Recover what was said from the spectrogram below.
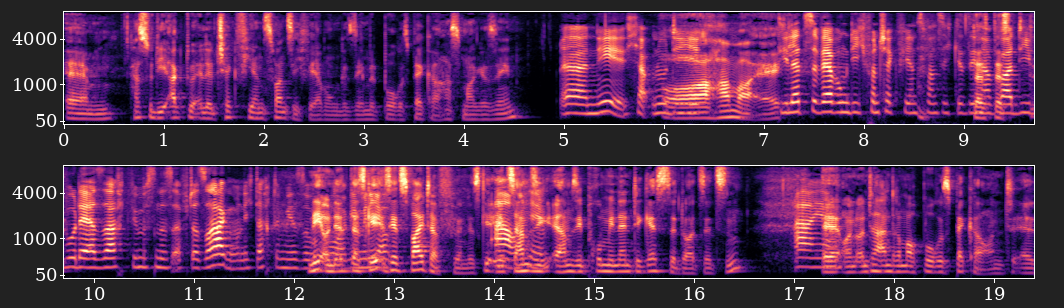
Ähm, hast du die aktuelle Check24-Werbung gesehen mit Boris Becker? Hast du mal gesehen? Äh, nee, ich habe nur Oh, Hammer, ey. die, die letzte Werbung, die ich von Check24 gesehen Das- habe, das- war die, wo der sagt, wir müssen das öfter sagen. Und ich dachte mir so, Nee, und oh, das mir geht jetzt weiterführend. Das geht, Ah, jetzt haben, okay. sie, haben sie prominente Gäste dort sitzen. Ah, ja. Äh, und unter anderem auch Boris Becker. Und äh,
